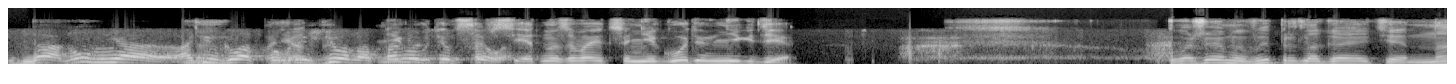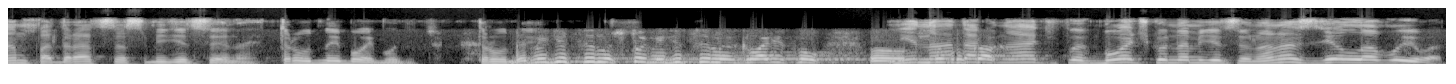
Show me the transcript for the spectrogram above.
Да, ну у меня один глаз Понятно. поврежден, а остальное негоден все совсем, Это называется негоден нигде. Уважаемый, вы предлагаете нам подраться с медициной. Трудный бой будет. Трудный. Да медицина что? Медицина говорит, ну, Не надо руках... гнать бочку на медицину. Она сделала вывод.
